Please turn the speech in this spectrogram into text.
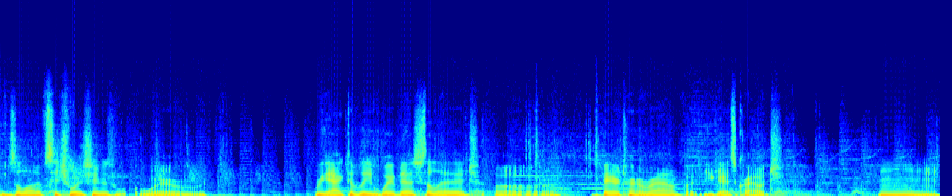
There's a lot of situations where reactively wave dash the ledge or bear turn around, but you guys crouch. Mm.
